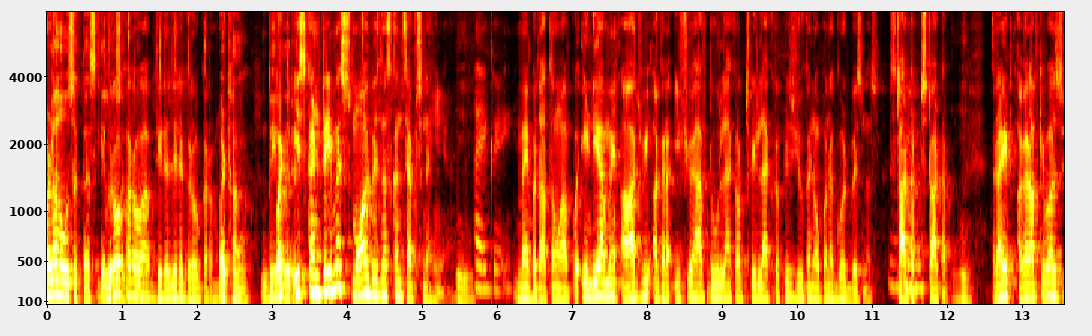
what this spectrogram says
बड़ा हो सकता है स्केल ग्रो करो आप धीरे धीरे ग्रो करो। बट हाँ बट इस कंट्री में स्मॉल बिज़नेस कंसेप्ट नहीं है। हम्म। आई एग्री मैं बताता हूँ आपको इंडिया में आज भी अगर if you have two lakh और three lakh rupees you can open a good business startup startup right अगर आपके पास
